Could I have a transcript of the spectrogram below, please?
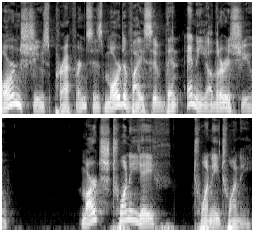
Orange juice preference is more divisive than any other issue. March 28th, 2020.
